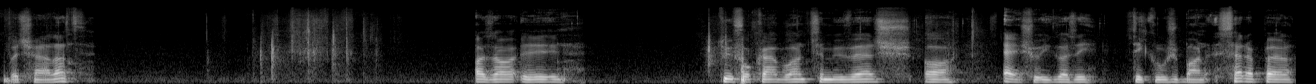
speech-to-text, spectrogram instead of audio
bocsánat, az a Tűfokában című vers a első igazi ciklusban szerepel,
